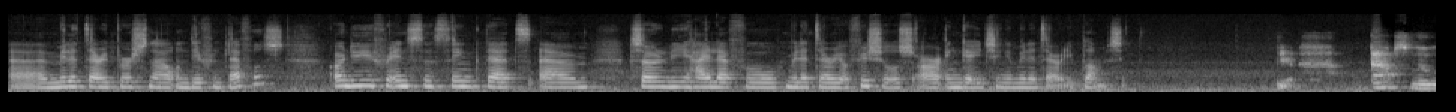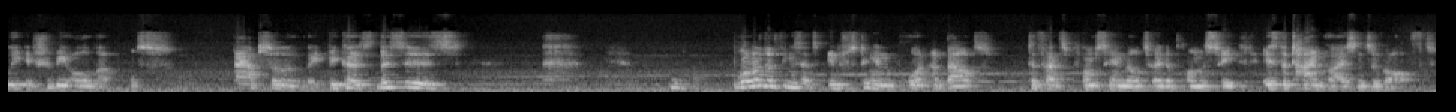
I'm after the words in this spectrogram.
uh, military personnel on different levels? Or do you, for instance, think that um, solely high level military officials are engaging in military diplomacy? Yeah, absolutely. It should be all levels. Absolutely. Because this is one of the things that's interesting and important about defense diplomacy and military diplomacy is the time horizons involved.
